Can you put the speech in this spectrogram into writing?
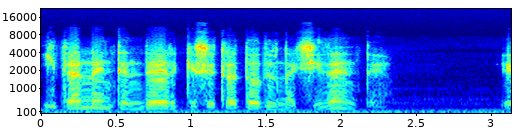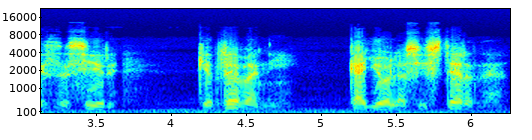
y dan a entender que se trató de un accidente, es decir, que Devani cayó a la cisterna.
